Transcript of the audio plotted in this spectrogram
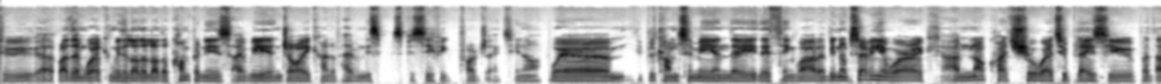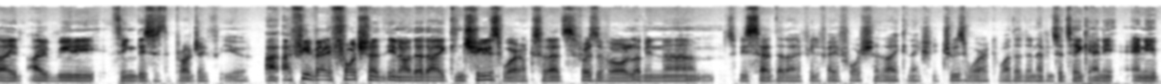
to uh, rather than working with a lot, a lot of companies. I really enjoy kind of having these specific projects, you know, where um, people come to me and they they think, "Well, I've been observing your work. I'm not quite sure where to place you, but I I really think this is the project for you." I, I feel very fortunate, you know, that I can choose work. So that's first of all, I mean, um, to be said that I feel very fortunate that I can actually choose work rather than having to take any any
